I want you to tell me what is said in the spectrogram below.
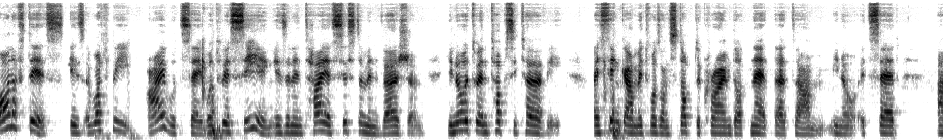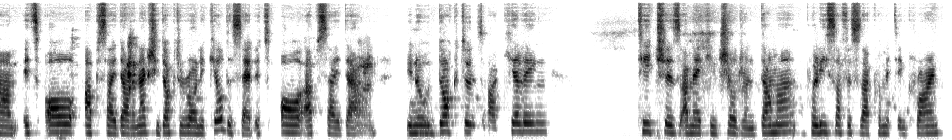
all of this is what we i would say what we're seeing is an entire system inversion you know it went topsy-turvy I think um, it was on stopthecrime.net that um, you know it said um, it's all upside down. And actually, Dr. Rauni Kilde said it's all upside down. You know, doctors are killing, teachers are making children dumber, police officers are committing crime.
